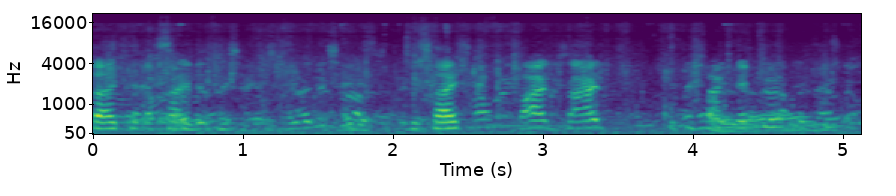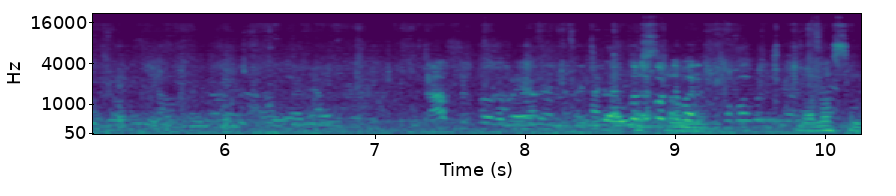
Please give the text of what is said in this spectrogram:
side side side side side একটু ভালো আছেন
